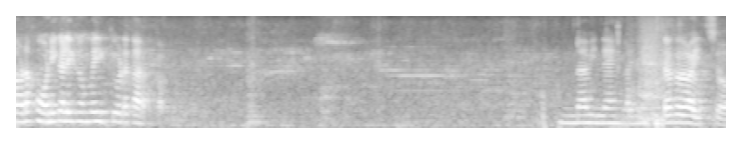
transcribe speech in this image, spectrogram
അവിടെ ഫോണിൽ കളിക്കുമ്പോൾ ഇക്ക ഇവിടെ കറക്കാം. എന്താ പിന്നെ? ഫുഡൊക്കെ കഴിച്ചോ?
